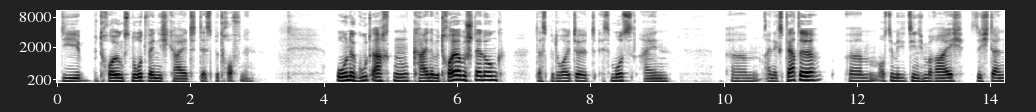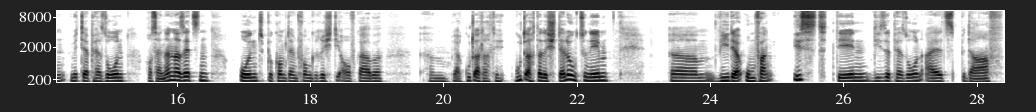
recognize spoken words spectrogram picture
die Betreuungsnotwendigkeit des Betroffenen. Ohne Gutachten keine Betreuerbestellung. Das bedeutet, es muss ein, ähm, ein Experte ähm, aus dem medizinischen Bereich sich dann mit der Person auseinandersetzen und bekommt dann vom Gericht die Aufgabe, ähm, ja, gutachterlich, gutachterlich, Stellung zu nehmen, ähm, wie der Umfang ist, den diese Person als Bedarf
